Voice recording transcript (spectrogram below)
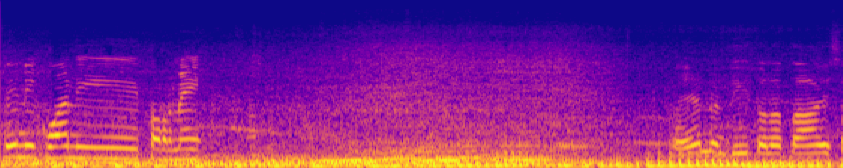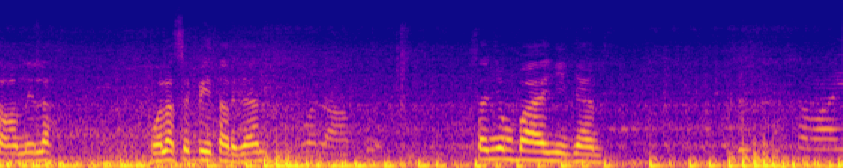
Ito ni Juan ni Torne. Ayan, nandito na tayo sa kanila. Wala si Peter dyan. Wala. Saan yung bahay niyo dyan? Sa may...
